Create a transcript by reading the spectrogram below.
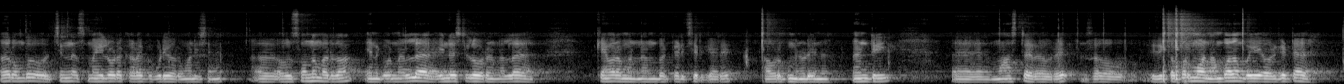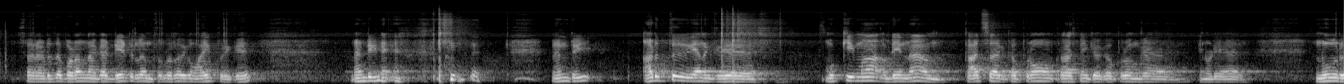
அது ரொம்ப ஒரு சின்ன ஸ்மைலோட கடக்கக்கூடிய ஒரு மனுஷன். அது அவர் சொன்ன மாதிரி தான் எனக்கு ஒரு நல்ல இண்டஸ்ட்ரியில் ஒரு நல்ல கேமராமேன் நண்பர் கிடைச்சிருக்காரு. அவருக்கும் என்னுடைய ந- நன்றி. மாஸ்டர் அவர். ஸோ இதுக்கப்புறமா நம்ம தான் போய் அவர்கிட்ட சார் அடுத்த படம்னாக்கா டேட் இல்லைன்னு சொல்கிறதுக்கும் வாய்ப்பு இருக்குது நன்றிண்ணே நன்றி. அடுத்து எனக்கு முக்கியமாக அப்படின்னா காட்சாருக்கு அப்புறம் ராஷ்மிகாக்கு அப்புறம் இங்கே என்னுடைய நூறு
